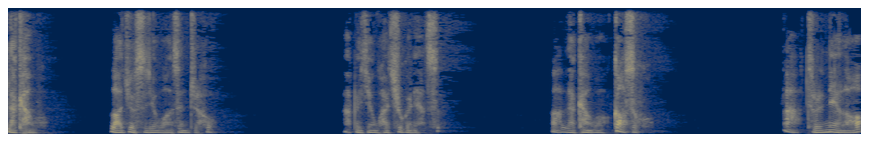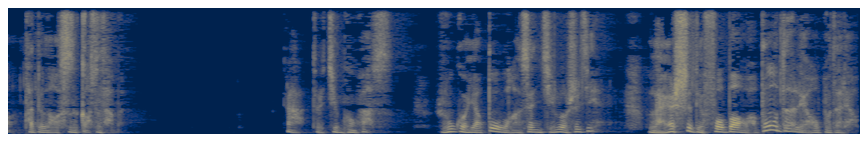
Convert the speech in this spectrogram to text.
来看我，老居士就往生之后，啊，北京我还去过两次，啊，来看我，告诉我，啊，他说念老，他的老师告诉他们，啊，这净空法师，如果要不往生极乐世界，来世的福报啊，不得了，不得了。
